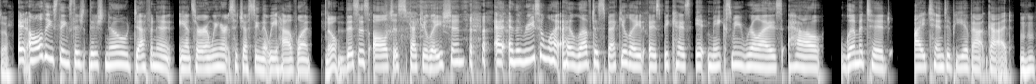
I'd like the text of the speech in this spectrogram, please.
so And yeah. all these things, there's there's no definite answer, and we aren't suggesting that we have one. no, This is all just speculation. and, and the reason why I love to speculate is because it makes me realize how limited I tend to be about God. Mhm.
